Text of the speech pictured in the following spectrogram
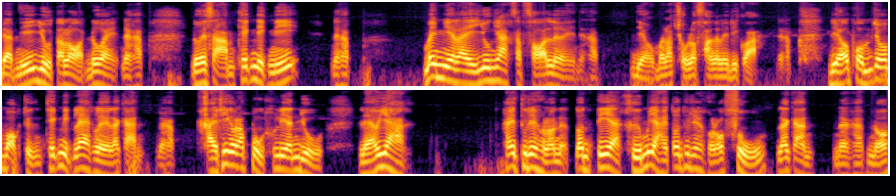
แบบนี้อยู่ตลอดด้วยนะครับ โดย 3 เทคนิคนี้นะครับ ไม่มีอะไรยุ่งยากซับซ้อนเลยนะครับ เดี๋ยวมารับชมรับฟังกันเลยดีกว่านะครับ เดี๋ยวผมจะมาบอกถึงเทคนิคแรกเลยแล้วกันนะครับ ใครที่กำลังปลูกทุเรียนอยู่ แล้วอยากให้ทุเรียนของเราเนี่ยต้นเตี้ย คือไม่อยากให้ต้นทุเรียนของเราสูงแล้วกันนะครับเนาะ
